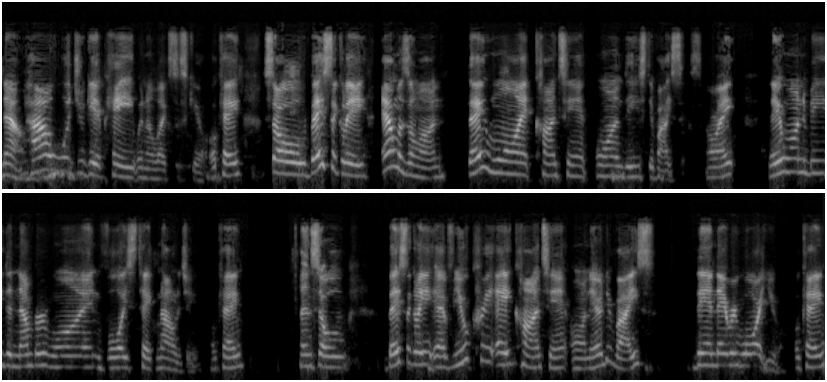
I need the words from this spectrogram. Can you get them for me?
Now, how would you get paid with an Alexa skill? Okay, so basically, Amazon they want content on these devices. All right, they want to be the number one voice technology. Okay, and so basically, if you create content on their device, then they reward you. Okay,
